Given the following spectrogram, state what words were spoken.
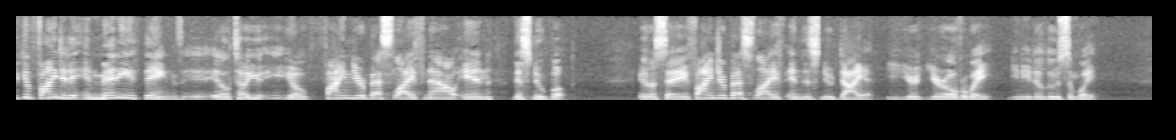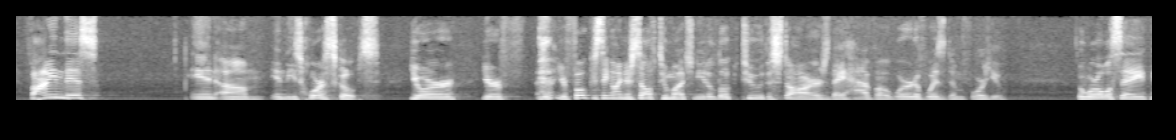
You can find it in many things. It'll tell you, you know, find your best life now in this new book. It'll say, find your best life in this new diet. You're, you're overweight. You need to lose some weight. Find this in, um, in these horoscopes. You're, you're, you're focusing on yourself too much. You need to look to the stars. They have a word of wisdom for you. The world will say,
